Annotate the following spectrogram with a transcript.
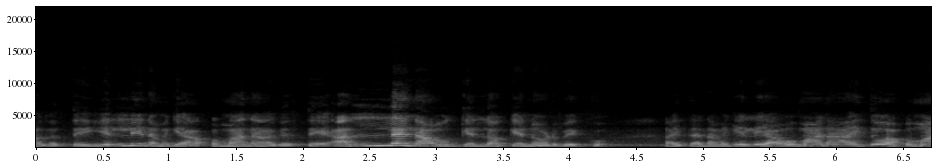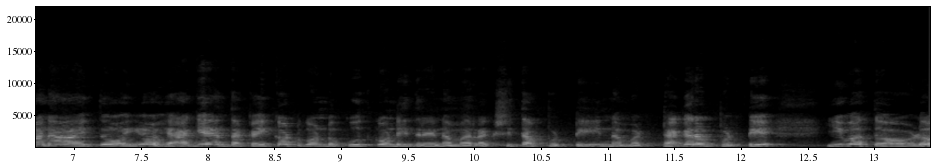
ಆಗುತ್ತೆ, ಎಲ್ಲಿ ನಮಗೆ ಅಪಮಾನ ಆಗುತ್ತೆ, ಅಲ್ಲೇ ನಾವು ಗೆಲ್ಲೋಕೆ ನೋಡಬೇಕು. ಆಯಿತಾ? ನಮಗೆಲ್ಲಿ ಅವಮಾನ ಆಯಿತು, ಅಪಮಾನ ಆಯಿತು, ಅಯ್ಯೋ ಹೇಗೆ ಅಂತ ಕೈ ಕಟ್ಕೊಂಡು ಕೂತ್ಕೊಂಡಿದ್ರೆ ನಮ್ಮ ರಕ್ಷಿತಾ ಪುಟ್ಟಿ, ನಮ್ಮ ಟಗರ ಪುಟ್ಟಿ, ಇವತ್ತು ಅವಳು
